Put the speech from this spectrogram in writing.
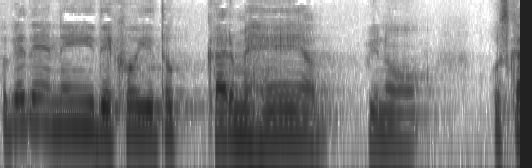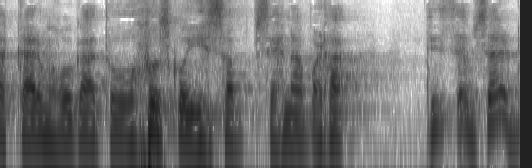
तो कहते हैं, नहीं, देखो, ये तो कर्म है, अब यू नो उसका कर्म होगा तो उसको ये सब सहना पड़ा। This is absurd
